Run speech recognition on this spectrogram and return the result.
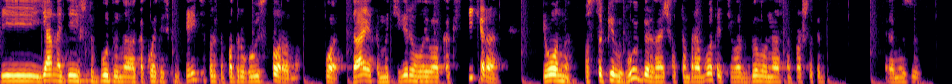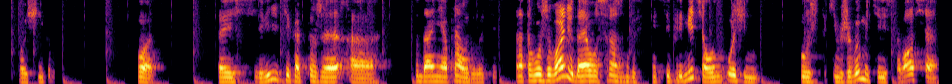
и я надеюсь, что буду на какой-то из конференций только по другую сторону. Вот, да, это мотивировало его как спикера, и он поступил в Uber, начал там работать, и вот был у нас на прошлой конференции очень круто. Вот. То есть, видите, как тоже а, туда не оправдывается. Про того же Ваню, да, я его сразу на конференции приметил, он очень был уже таким живым, интересовался,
